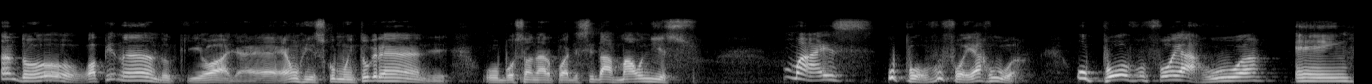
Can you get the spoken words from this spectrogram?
andou opinando que, olha, é, é um risco muito grande, o Bolsonaro pode se dar mal nisso. Mas o povo foi à rua. O povo foi à rua em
